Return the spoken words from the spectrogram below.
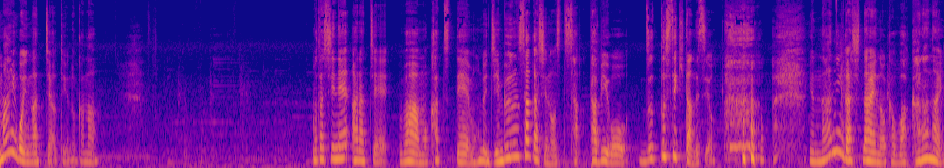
迷子になっちゃうっていうのかな。私ねアラチェはもうかつて本当に自分探しの旅をずっとしてきたんですよ。いや何がしたいのかわからないっ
